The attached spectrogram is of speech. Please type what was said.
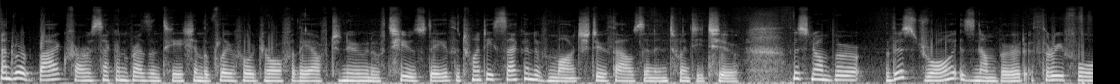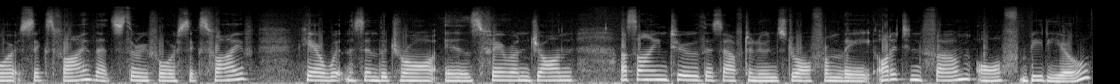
And we're back for our second presentation, the Play 4 Draw for the afternoon of Tuesday, the 22nd of March 2022. This number, this draw is numbered 3465, that's 3465. Here witnessing the draw is Farron John, assigned to this afternoon's draw from the auditing firm of BDO.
